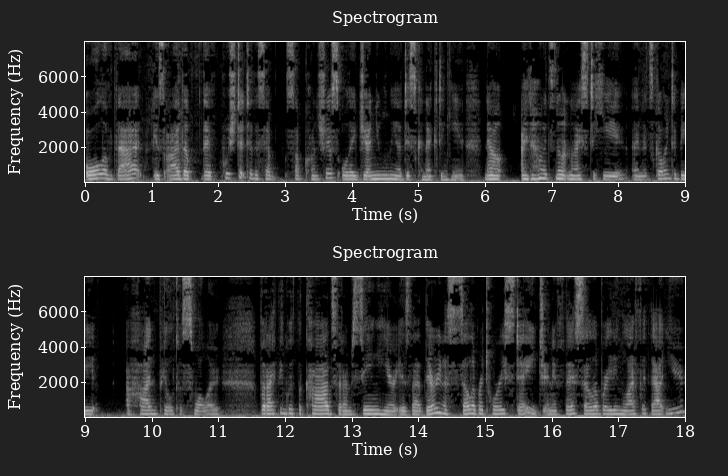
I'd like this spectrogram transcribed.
All of that is either they've pushed it to the sub subconscious or they genuinely are disconnecting here. Now, I know it's not nice to hear and it's going to be a hard pill to swallow, but I think with the cards that I'm seeing here is that they're in a celebratory stage. And if they're celebrating life without you,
